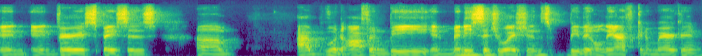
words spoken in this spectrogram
in, in various spaces. I would often be in many situations, be the only African American.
